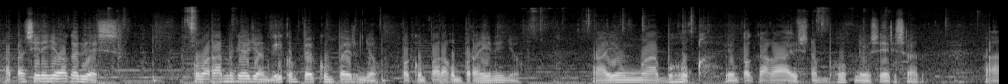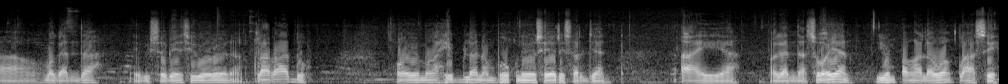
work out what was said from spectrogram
Papansinin nyo agad guys, kung marami kayo dyan, i-compare-compare nyo, pagkumpara-kumparahin ninyo, ah, yung ah, buhok, yung pagkakaayos ng buhok ni Jose Rizal, ah, maganda. Ibig sabihin siguro yun, ah, klarado, o yung mga hibla ng buhok ni Jose Rizal dyan, ay ah, maganda. So, ayan, yung pangalawang klase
